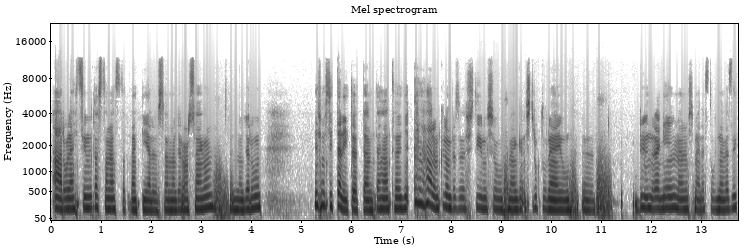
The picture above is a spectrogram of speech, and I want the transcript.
Árulás címűt, aztán ezt adták ki először Magyarországon, vagy magyarul és most itt telítettem, tehát, hogy három különböző stílusú, meg struktúrájú bűnregény, mert most már ezt úgy nevezik.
